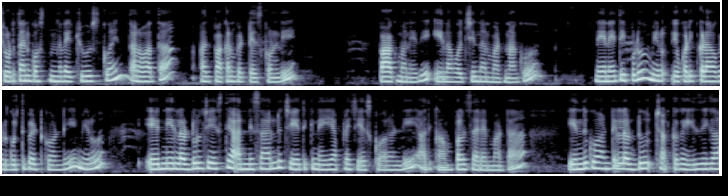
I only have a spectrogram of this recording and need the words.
చూడటానికి వస్తుందో లేదు చూసుకొని తర్వాత అది పక్కన పెట్టేసుకోండి. పాకం అనేది ఇలా వచ్చిందనమాట నాకు. నేనైతే ఇప్పుడు మీరు ఒకటిక్కడ ఒకటి గుర్తుపెట్టుకోండి. మీరు ఎన్ని లడ్డూలు చేస్తే అన్నిసార్లు చేతికి నెయ్యి అప్లై చేసుకోవాలండి. అది కంపల్సరీ అనమాట. ఎందుకు అంటే లడ్డు చక్కగా ఈజీగా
